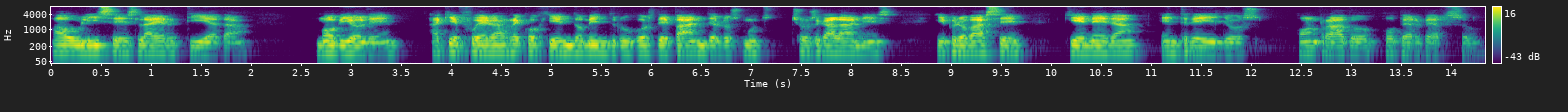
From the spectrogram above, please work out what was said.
a Ulises la Ertíada, movióle a que fuera recogiendo mendrugos de pan de los muchos galanes y probase quién era entre ellos honrado o perverso.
